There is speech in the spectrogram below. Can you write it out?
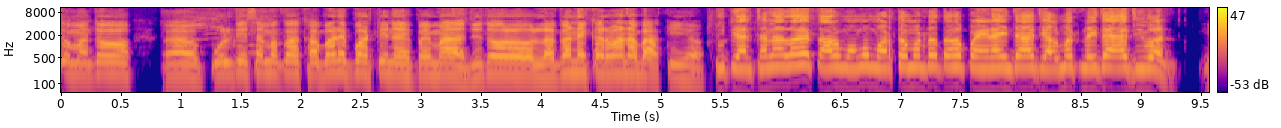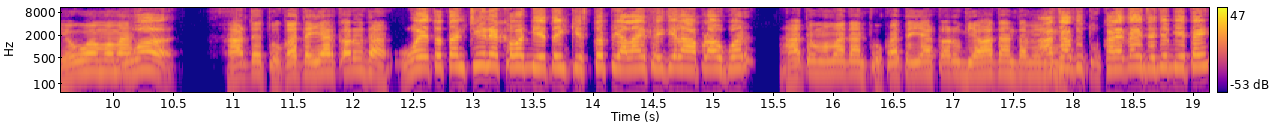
તો મને તો પોલીસ સ્ટેશનમાં કોઈ ખબર પડતી નહીં. પછી મારે હજુ તો લગ્ન કરવાના બાકી હો. તું ટેન્શન ના લે તારો મોમો મરતા મરતા તને પરણાઈ જાય જેલમાં જ નહીં જાય આ જીવન. એવું હે મોમા? ઓવે. હા તો ધોકા તૈયાર કરું તા ઓય તો તને છે ને ખબર બે ત્રણ કેસ તો પેલા થઈ ગયેલા આપણા ઉપર. હા તો મમા તાન ધોકા તૈયાર કરું બેવા તાન તમે. આ જા તું ધોકા લેતા જજે બે તઈ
